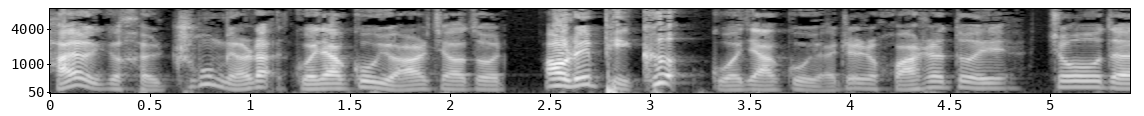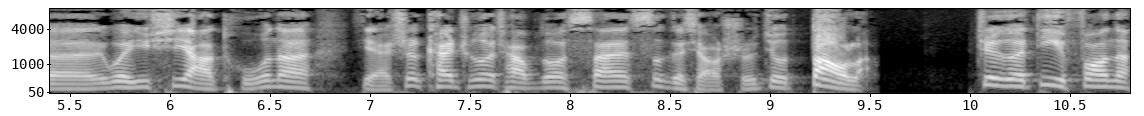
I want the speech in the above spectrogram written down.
还有一个很出名的国家公园，叫做奥林匹克国家公园。这是华盛顿州的，位于西雅图呢，也是开车差不多三四个小时就到了。这个地方呢，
